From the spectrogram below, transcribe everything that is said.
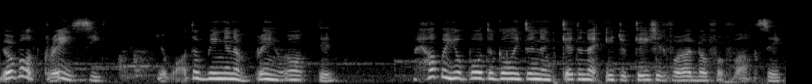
You're both crazy. You're both being in a brain rotted. I hope you both are going to get an education for a for fuck's sake.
